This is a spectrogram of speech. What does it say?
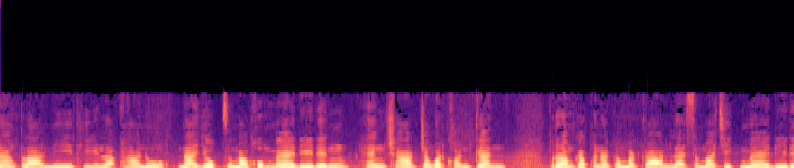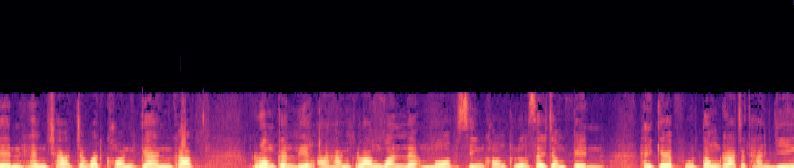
นางปลาณีที่ละพานุ นายกสมาคมแม่ดีเด่นแห่งชาติจังหวัดขอนแก่นพร้อมกับคณะกรรมการและสมาชิกแม่ดีเด่นแห่งชาติจังหวัดขอนแก่นครับ ร่วมกันเลี้ยงอาหารกลางวันและมอบสิ่งของเครื่องใช้จำเป็น ให้แก่ผู้ต้องราชทานหญิง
